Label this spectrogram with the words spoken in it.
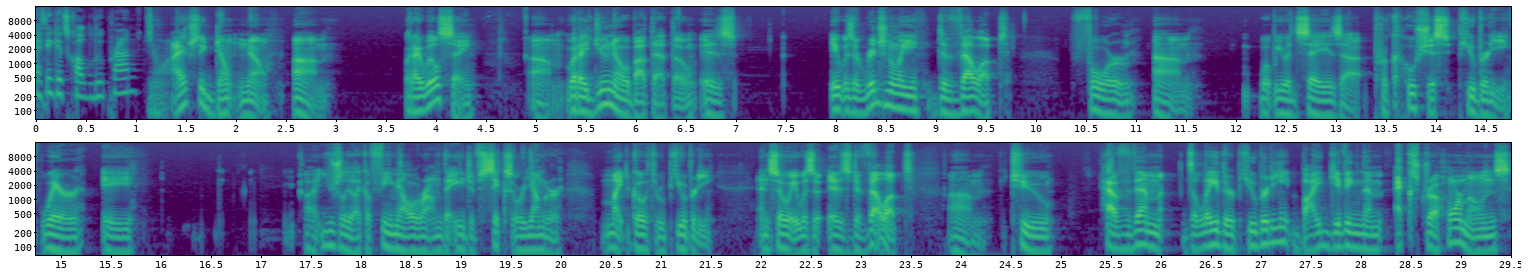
I think it's called Lupron. Know, I actually don't know. Um, what I will say, um, what I do know about that though, is it was originally developed for um, what we would say is a precocious puberty, where a uh, usually like a female around the age of six or younger might go through puberty, and so it was it was developed um, to have them delay their puberty by giving them extra hormones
